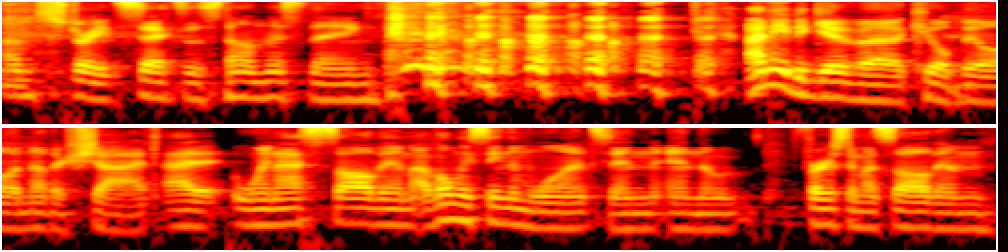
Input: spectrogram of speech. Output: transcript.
I'm straight sexist on this thing. I need to give uh, Kill Bill another shot. I when I saw them, I've only seen them once, and and the first time I saw them,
